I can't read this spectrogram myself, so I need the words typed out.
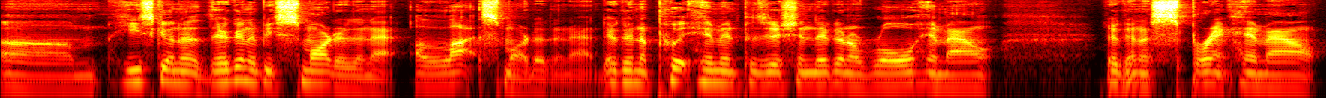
Um, he's gonna, they're gonna be smarter than that, a lot smarter than that. They're gonna put him in position. They're gonna roll him out. They're gonna sprint him out.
